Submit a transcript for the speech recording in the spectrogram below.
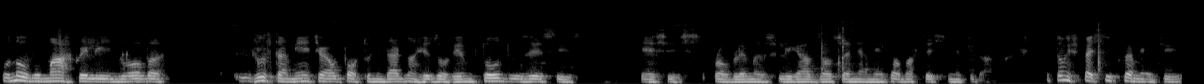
o novo marco ele engloba justamente a oportunidade de nós resolvermos todos esses, esses problemas ligados ao saneamento ao abastecimento d'água. Então, especificamente,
